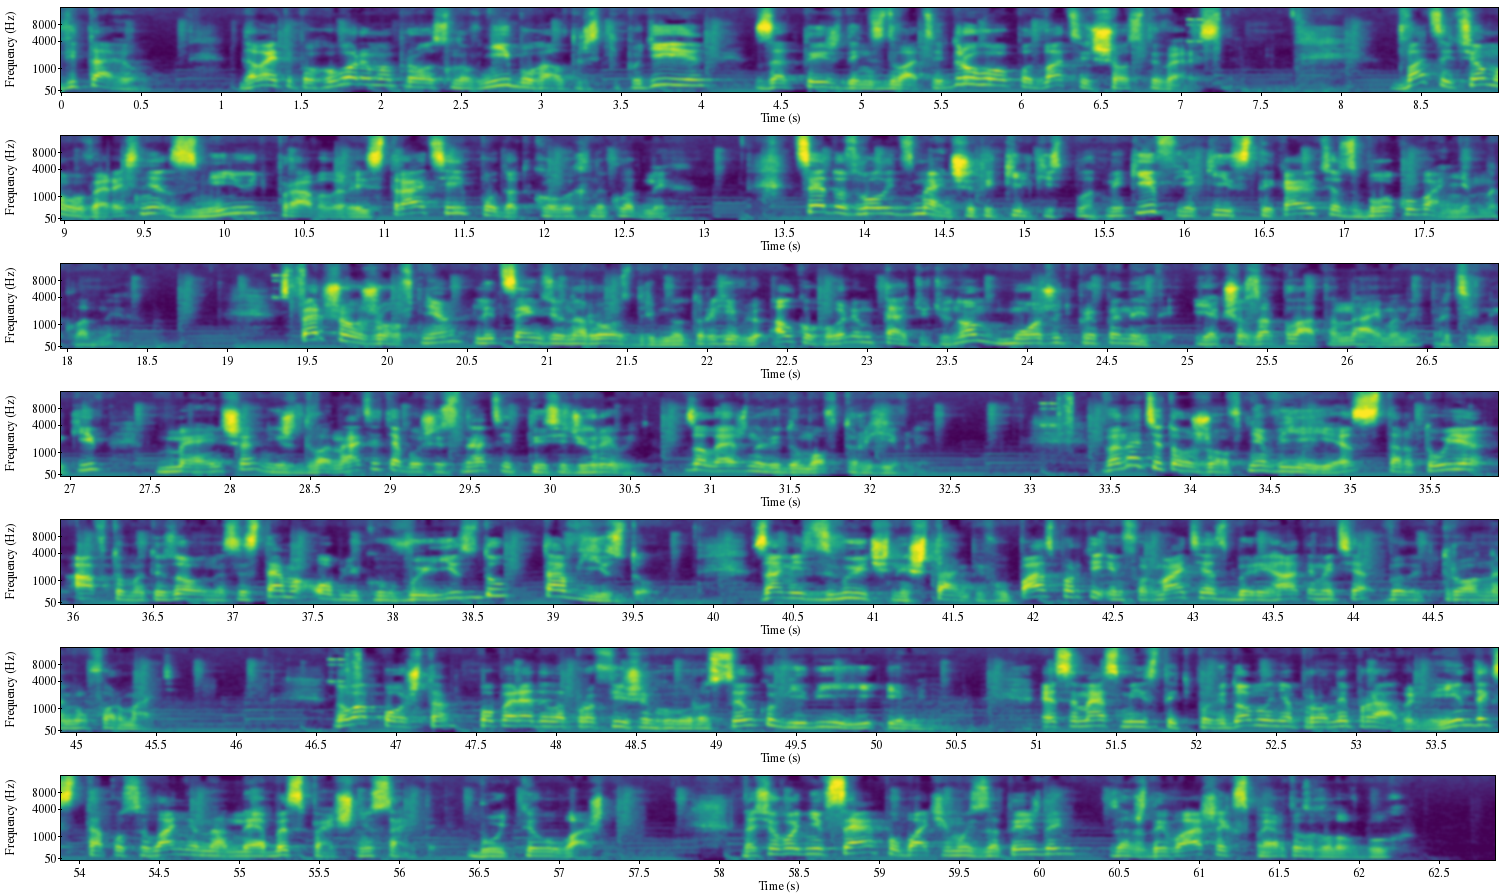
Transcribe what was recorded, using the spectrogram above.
Вітаю! Давайте поговоримо про основні бухгалтерські події за тиждень з 22 по 26 вересня. 27 вересня змінюють правила реєстрації податкових накладних. Це дозволить зменшити кількість платників, які стикаються з блокуванням накладних. З 1 жовтня ліцензію на роздрібну торгівлю алкоголем та тютюном можуть припинити, якщо зарплата найманих працівників менша ніж 12 або 16 тисяч гривень, залежно від умов торгівлі. 12 жовтня в ЄС стартує автоматизована система обліку виїзду та в'їзду. Замість звичних штампів у паспорті інформація зберігатиметься в електронному форматі. Нова пошта попередила про фішингову розсилку від її імені. СМС містить повідомлення про неправильний індекс та посилання на небезпечні сайти. Будьте уважні. На сьогодні все. Побачимось за тиждень. Завжди ваш експерт з Головбух.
